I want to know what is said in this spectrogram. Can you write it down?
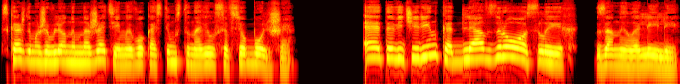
С каждым оживленным нажатием его костюм становился все больше. «Это вечеринка для взрослых», — заныла Лили.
